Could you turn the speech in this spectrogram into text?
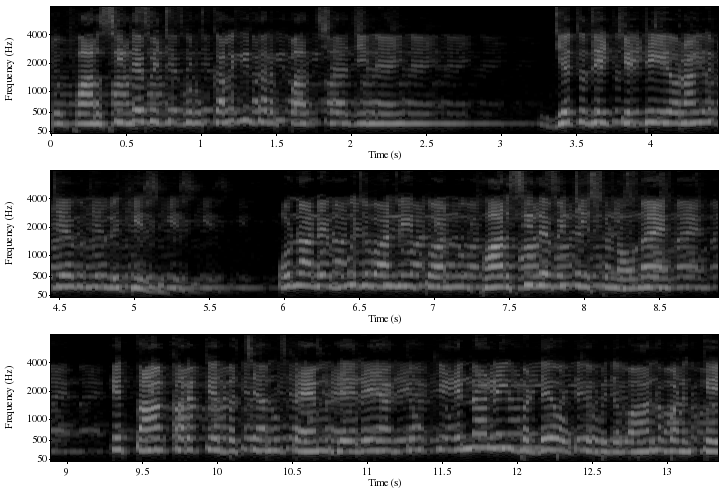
ਜੋ ਫਾਰਸੀ ਦੇ ਵਿੱਚ ਗੁਰੂ ਕਲਗੀਧਰ ਪਾਤਸ਼ਾਹ ਜੀ ਨੇ ਜਿੱਤ ਦੀ ਚਿੱਠੀ ਔਰੰਗਜ਼ੇਬ ਨੂੰ ਲਿਖੀ ਸੀ ਉਹਨਾਂ ਨੇ ਮੂੰਹ ਜ਼ਬਾਨੀ ਤੁਹਾਨੂੰ ਫਾਰਸੀ ਦੇ ਵਿੱਚ ਹੀ ਸੁਣਾਉਣਾ ਹੈ ਇਹ ਤਾਂ ਕਰਕੇ ਬੱਚਿਆਂ ਨੂੰ ਟਾਈਮ ਦੇ ਰਹੇ ਆ ਕਿਉਂਕਿ ਇਹਨਾਂ ਨੇ ਵੱਡੇ ਹੋ ਕੇ ਵਿਦਵਾਨ ਬਣ ਕੇ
